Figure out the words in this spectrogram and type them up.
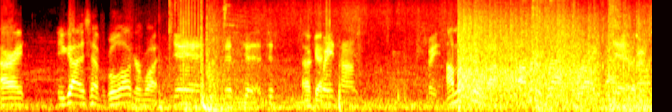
Alright. You guys have gulag or what? Yeah, yeah, just, uh, just, Okay. wait, Tom. Wait. I'm gonna uh, I'm gonna wrap right. Yeah, right.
